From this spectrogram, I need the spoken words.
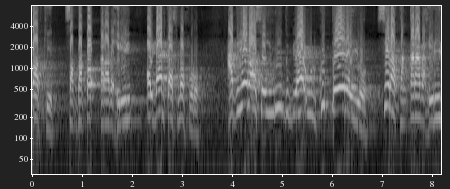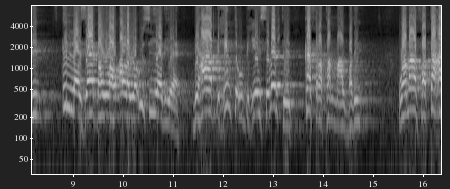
baabkeed sadaqo qaraabo xidhiirin albaabkaas ma furo cadiyadaasoo yuriidu bihaa uu ku doonayo silatan qaraabo xidhiirin ilaa zaadahu llahu alla waa u siyaadiyaa bihaa bixinta uu bixiyey sababteed karatan maalbadin. Wamaa fataxa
